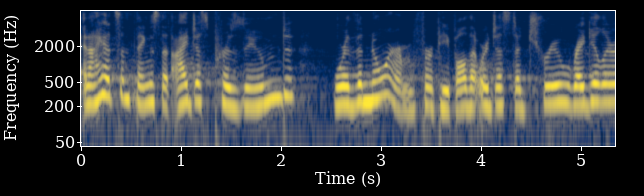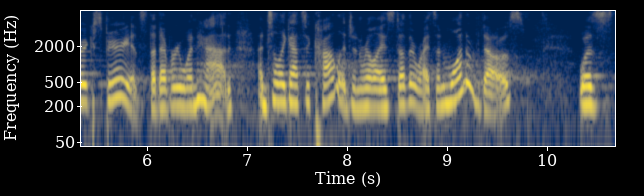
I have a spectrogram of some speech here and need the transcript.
and I had some things that I just presumed were the norm for people that were just a true regular experience that everyone had until I got to college and realized otherwise. And one of those was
